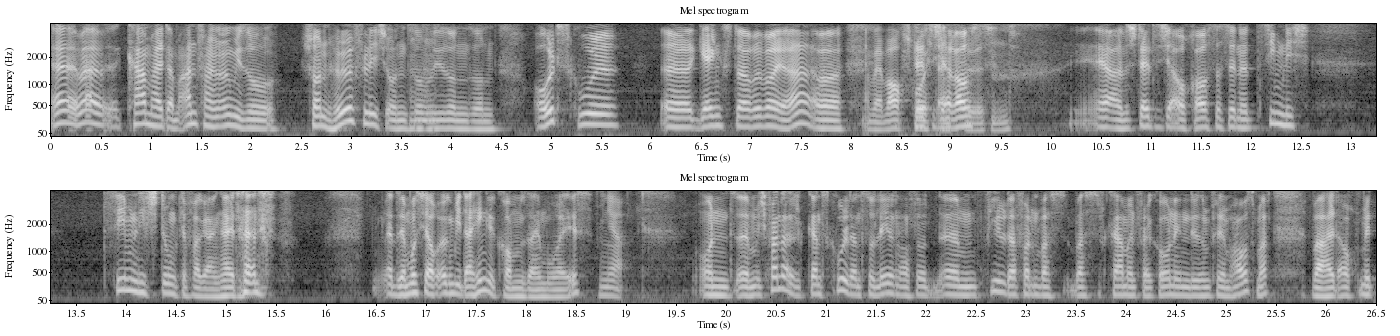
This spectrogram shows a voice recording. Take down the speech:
Er kam halt am Anfang irgendwie so schon höflich und so mhm. wie so ein, so ein Oldschool äh, Gangster rüber, ja, aber, aber er war auch stellt sich heraus, Ja, und es stellt sich ja auch raus, dass er eine ziemlich ziemlich dunkle Vergangenheit hat. Also der muss ja auch irgendwie dahin gekommen sein, wo er ist. Ja. Und ähm, ich fand halt ganz cool, dann zu lesen, auch so ähm, viel davon, was, was Carmen Falcone in diesem Film ausmacht, war halt auch mit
